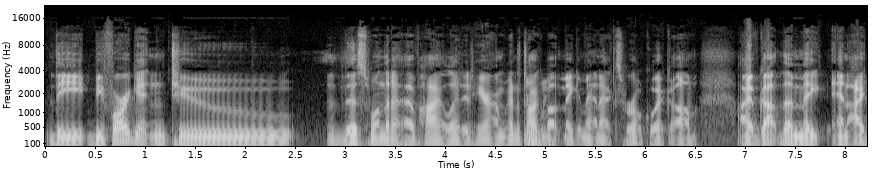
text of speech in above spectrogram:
the before I get into this one that I have highlighted here, I'm gonna talk about Mega Man X real quick. Um, I've got the make, and I,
